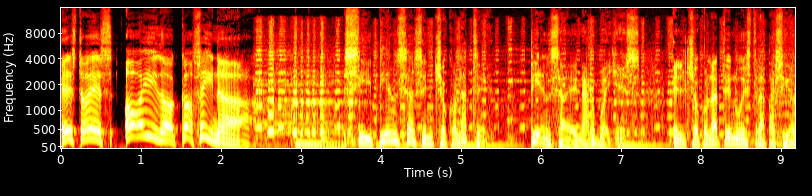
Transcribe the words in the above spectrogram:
esto es Oído Cocina. Si piensas en chocolate, piensa en Argüelles. El chocolate nuestra pasión.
